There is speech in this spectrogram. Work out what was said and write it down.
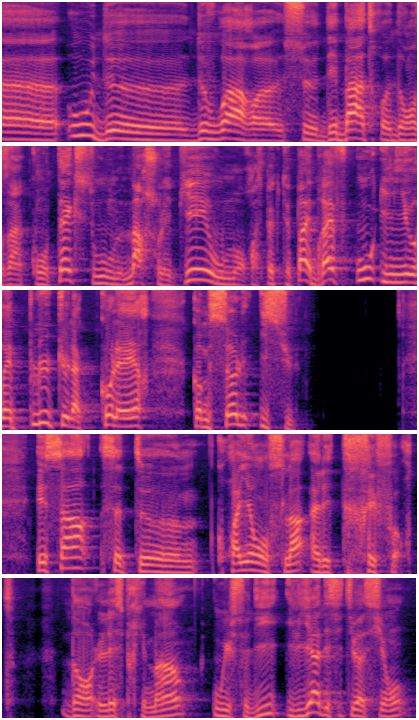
euh, ou de devoir se débattre dans un contexte où on me marche sur les pieds, où on ne respecte pas, et bref, où il n'y aurait plus que la colère comme seule issue. Et ça, cette euh, croyance-là, elle est très forte dans l'esprit humain, où il se dit, il y a des situations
